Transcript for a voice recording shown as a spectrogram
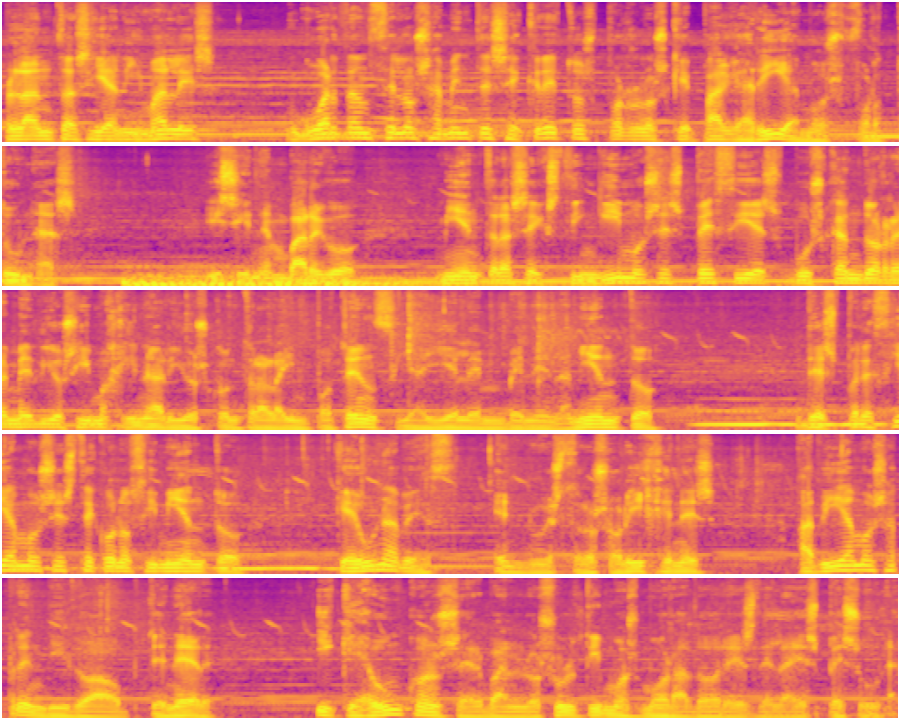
Plantas y animales guardan celosamente secretos por los que pagaríamos fortunas. Y sin embargo, mientras extinguimos especies buscando remedios imaginarios contra la impotencia y el envenenamiento, despreciamos este conocimiento que una vez en nuestros orígenes habíamos aprendido a obtener y que aún conservan los últimos moradores de la espesura.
